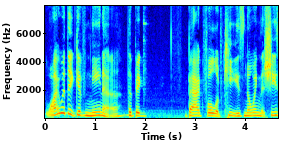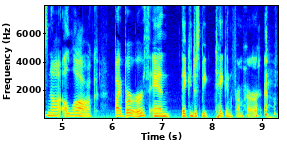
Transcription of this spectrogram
why would they give Nina the big bag full of keys knowing that she's not a lock by birth and they can just be taken from her?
